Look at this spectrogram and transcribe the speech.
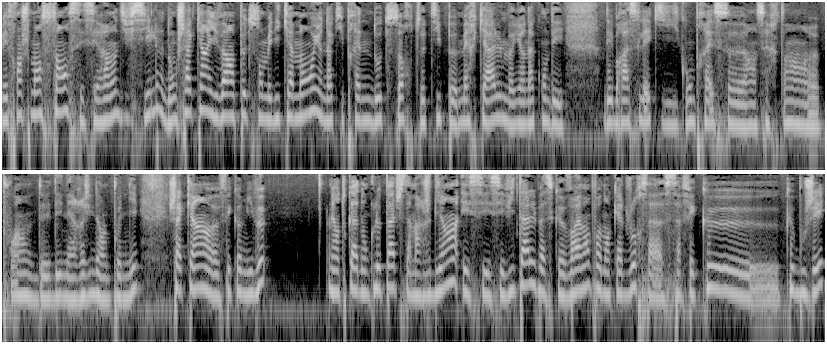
Mais franchement, sans, c'est, c'est vraiment difficile. Donc chacun y va un peu de son médicament. Il y en a qui prennent d'autres sortes, type Mercalm. Il y en a qui ont des, des bracelets qui compressent euh, un certain point d'énergie dans le poignet. Chacun fait comme il veut. Mais en tout cas, donc le patch, ça marche bien et c'est vital parce que vraiment pendant quatre jours, ça ça fait que que bouger.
